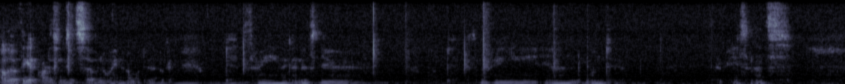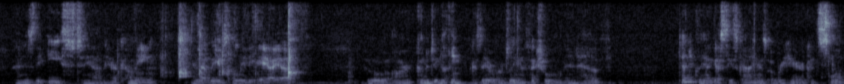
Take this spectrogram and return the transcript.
Although if they get partisans, it's so annoying. I won't do that. Okay. One, two, three, that guy moves there. One, two, three, and one, two, three. So that's that is the east. Yeah, they are coming. And that leaves only the AIF, who are going to do nothing because they are largely ineffectual and have. Technically, I guess these guys over here could slip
